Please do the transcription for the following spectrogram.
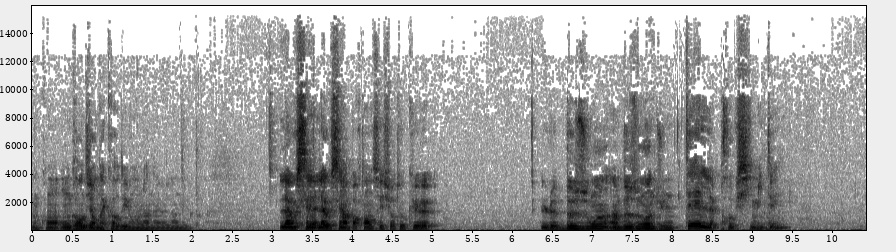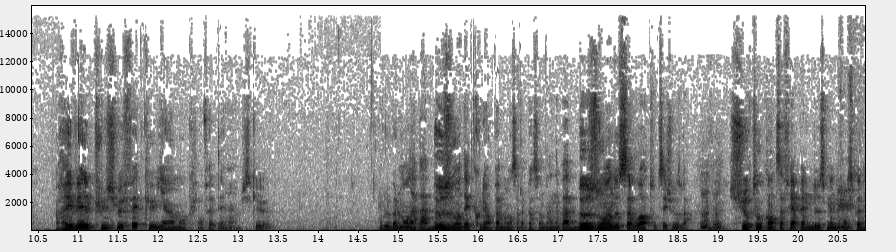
Donc on, on grandit en accordéon l'un l'un et l'autre. Là où c'est là où c'est important, c'est surtout que le besoin, un besoin d'une telle proximité révèle plus le fait qu'il y a un manque en fait derrière, puisque globalement on n'a pas besoin d'être collé en permanence à la personne, on n'a pas besoin de savoir toutes ces choses-là, Mhm. surtout quand ça fait à peine deux semaines qu'on se connaît.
